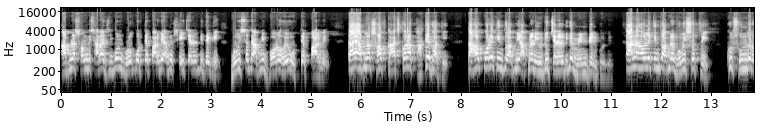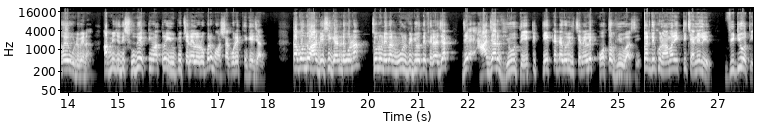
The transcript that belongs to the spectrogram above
আপনার সঙ্গে সারা জীবন গ্রো করতে পারবে এবং সেই চ্যানেলটি থেকে ভবিষ্যতে আপনি বড় হয়ে উঠতে পারবেন। তাই আপনার সব কাজ করা ফাঁকে ফাঁকে। তারপরে কিন্তু আপনি আপনার ইউটিউব চ্যানেলটিকে মেনটেন করবেন। তা না হলে কিন্তু আপনার ভবিষ্যৎটি খুব সুন্দর হয়ে উঠবে না। আপনি যদি শুধু একটি মাত্র ইউটিউব চ্যানেলের উপরে ভরসা করে থেকে যান। তা বন্ধু, আর বেশি জ্ঞান দেবো না। চলুন এবার মূল ভিডিওতে ফেরা যাক যে হাজার ভিউতে একটি টেক ক্যাটাগরির চ্যানেলে কত ভিউ আসে। এবার দেখুন, আমার একটি চ্যানেলের ভিডিওতে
